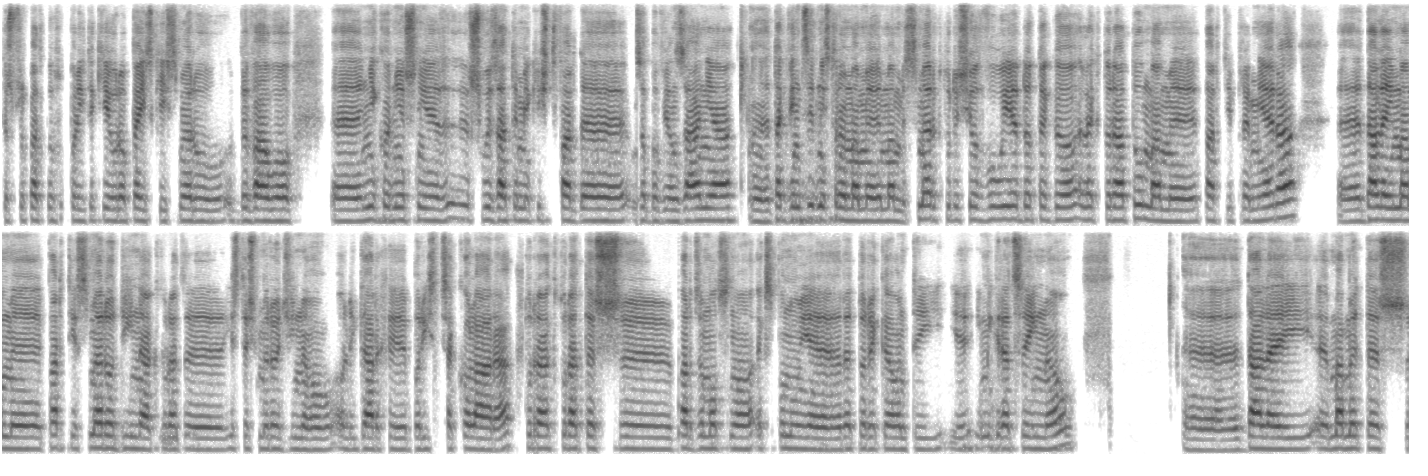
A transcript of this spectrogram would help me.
też w przypadku polityki europejskiej Smeru bywało, e, niekoniecznie szły za tym jakieś twarde zobowiązania. E, tak więc z jednej strony mamy, mamy Smer, który się odwołuje do tego elektoratu, mamy partię premiera, dalej mamy partię Smerodina, która e, jesteśmy rodziną oligarchy Borisa Kolara, która, która też e, bardzo mocno eksponuje retorykę antyimigracyjną. Dalej mamy też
